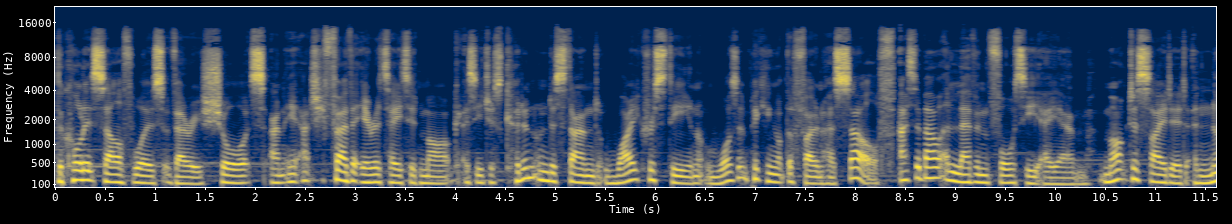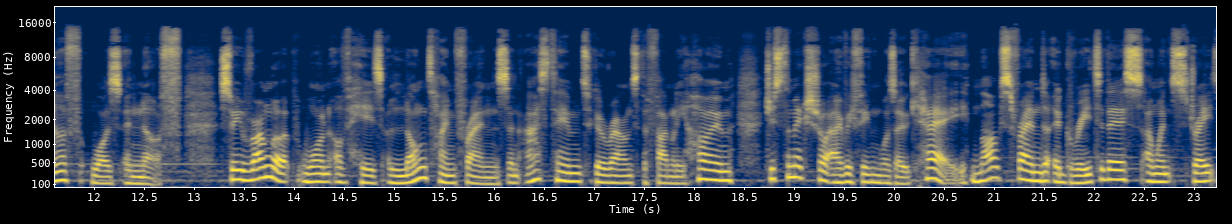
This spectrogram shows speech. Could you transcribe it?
The call itself was very short, and it actually further irritated Mark as he just couldn't understand why Christine wasn't picking up the phone herself. At about 11:40 a.m., Mark decided enough was enough, so he rang up one of his longtime friends and asked him to go round to the family home just to make sure everything was okay. Mark's friend agreed to this and went straight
